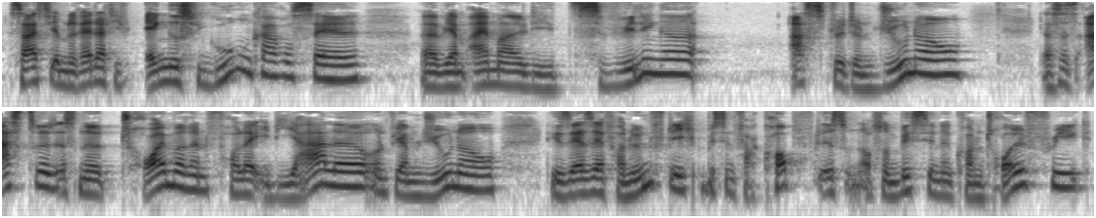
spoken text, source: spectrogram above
Das heißt, wir haben ein relativ enges Figurenkarussell. Äh, wir haben einmal die Zwillinge Astrid und Juno. Das ist Astrid, ist eine Träumerin voller Ideale und wir haben Juno, die sehr, sehr vernünftig, ein bisschen verkopft ist und auch so ein bisschen ein Kontrollfreak.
